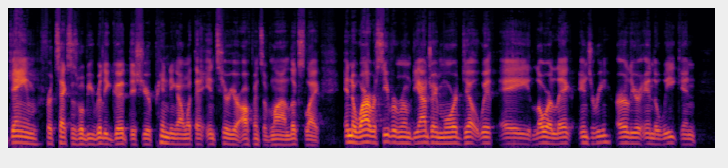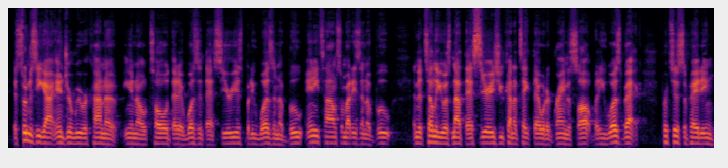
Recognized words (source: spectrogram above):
game for Texas will be really good this year, pending on what that interior offensive line looks like. In the wide receiver room, DeAndre Moore dealt with a lower leg injury earlier in the week. And as soon as he got injured, we were kind of, you know, told that it wasn't that serious, but he was in a boot. Anytime somebody's in a boot and they're telling you it's not that serious, you kind of take that with a grain of salt. But he was back participating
